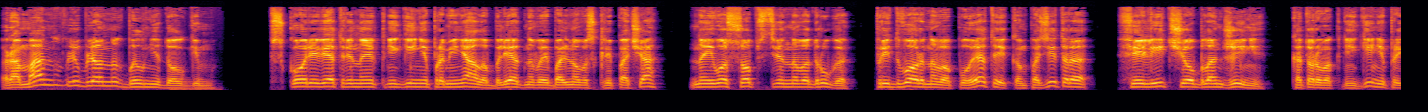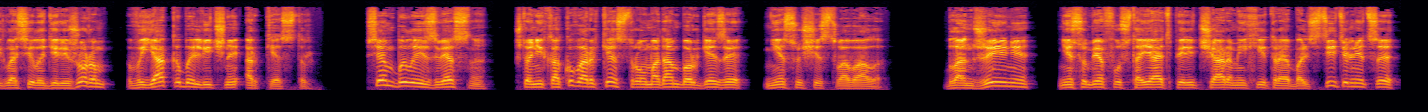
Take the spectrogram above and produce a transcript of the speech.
Роман влюбленных был недолгим. Вскоре ветреная княгиня променяла бледного и больного скрипача на его собственного друга, придворного поэта и композитора Феличио Бланджини, которого княгиня пригласила дирижером в якобы личный оркестр. Всем было известно, что никакого оркестра у мадам Боргезе не существовало. Бланджини, не сумев устоять перед чарами хитрой обольстительницы,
